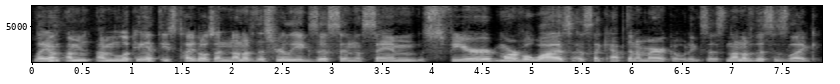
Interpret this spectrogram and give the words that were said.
like I'm I'm I'm looking at these titles and none of this really exists in the same sphere Marvel wise as like Captain America would exist. None of this is like,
